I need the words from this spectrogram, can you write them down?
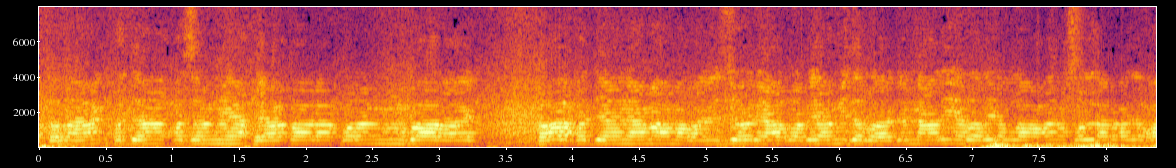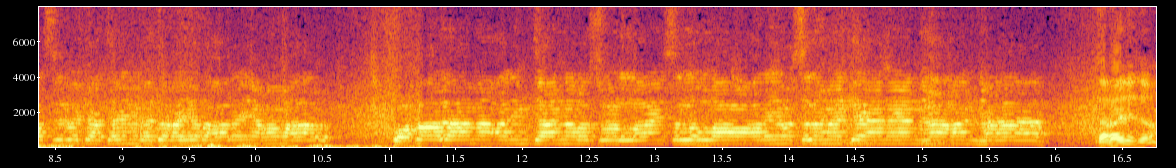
عفى الله عنك حدثنا الحسن بن يحيى قال أخبرنا المبارك قال حدثنا معمر عن الزهري عن ربيع بن دراج أن علي رضي الله عنه صلى بعد العصر ركعتين فتغير عليه عمر وقال أما علمت أن رسول الله صلى الله عليه وسلم كان ينهى عنها. درجته؟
